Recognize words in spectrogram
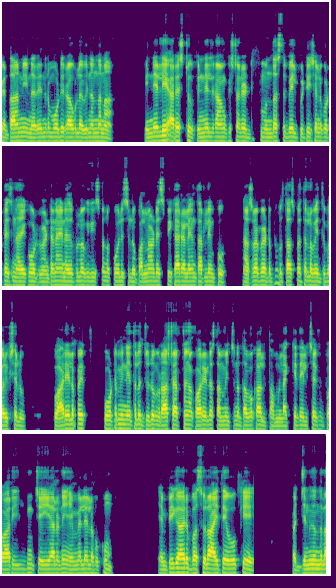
ప్రధాని నరేంద్ర మోడీ రాహుల్ అభినందన. పిన్నెల్లి అరెస్టు పిన్నెల్లి రామకృష్ణారెడ్డి ముందస్తు బెయిల్ పిటిషన్లు కొట్టేసిన హైకోర్టు వెంటనే ఆయన అదుపులోకి తీసుకున్న పోలీసులు పల్నాడు ఎస్పీ కార్యాలయం తరలింపు నసరాపేట ప్రభుత్వ ఆసుపత్రిలో వైద్య పరీక్షలు. క్వారీలపై కూటమి నేతల జులుం రాష్ట్ర వ్యాప్తంగా క్వారీలో స్తంభించిన తవ్వకాలు తమ లెక్క తెలిసాక క్వారీ చేయాలని ఎమ్మెల్యేల హుకుం. ఎంపీ గారి బస్సులో అయితే ఓకే. పద్దెనిమిది వందల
